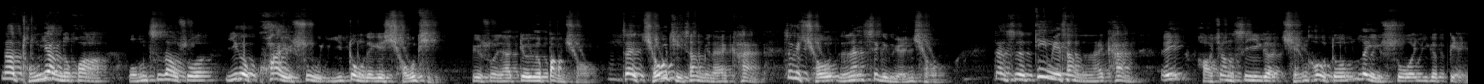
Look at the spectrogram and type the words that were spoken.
那同样的话，我们知道说一个快速移动的一个球体，比如说人家丢一个棒球，在球体上面来看，这个球仍然是一个圆球，但是地面上的人来看，哎，好像是一个前后都内缩一个扁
